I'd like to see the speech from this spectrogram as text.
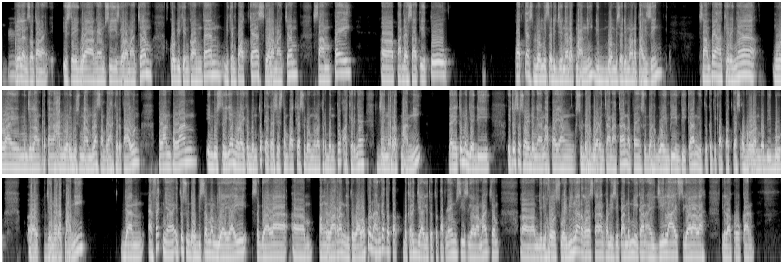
hmm. freelance totalnya. Istri gue nge-MC segala macam, gue bikin konten, bikin podcast segala macam, sampai uh, pada saat itu podcast belum bisa di generate money, di, belum bisa di monetizing sampai akhirnya mulai menjelang pertengahan 2019 sampai akhir tahun pelan-pelan industrinya mulai kebentuk, ekosistem podcast sudah mulai terbentuk, akhirnya generate money. Dan itu menjadi itu sesuai dengan apa yang sudah gua rencanakan, apa yang sudah gua impi-impikan gitu ketika podcast obrolan babi bu uh, generate money dan efeknya itu sudah bisa membiayai segala um, pengeluaran gitu. Walaupun Anka tetap bekerja gitu tetap MC segala macam um, jadi host webinar kalau sekarang kondisi pandemi kan IG live segala lah dilakukan.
